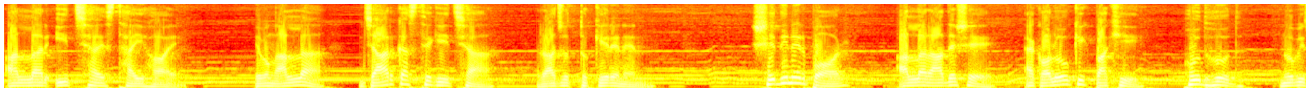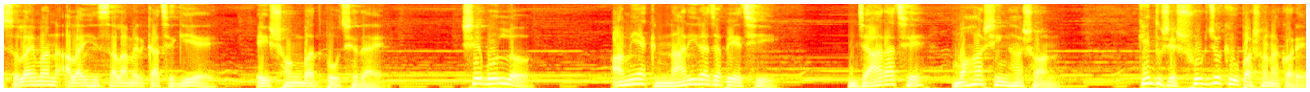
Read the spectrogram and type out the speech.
আল্লাহর ইচ্ছায় স্থায়ী হয় এবং আল্লাহ যার কাছ থেকে ইচ্ছা রাজত্ব কেড়ে নেন। সেদিনের পর আল্লাহর আদেশে এক অলৌকিক পাখি হুদহুদ নবী সুলাইমান আলাইহি সালামের কাছে গিয়ে এই সংবাদ পৌঁছে দেয়। সে বলল আমি এক নারী রাজা পেয়েছি, যার আছে মহাসিংহাসন, কিন্তু সে সূর্যকে উপাসনা করে।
